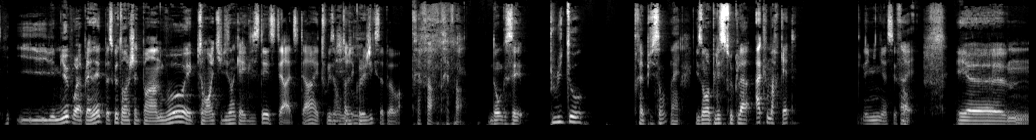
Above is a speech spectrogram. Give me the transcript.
il est mieux pour la planète parce que t'en achètes pas un nouveau et que t'en réutilises un qui a existé, etc., etc. Et tous les avantages Génie. écologiques que ça peut avoir. Très fort, très fort. Donc c'est plutôt très puissant. Ouais. Ils ont appelé ce truc-là Hack Market. Naming assez fort. Ouais. Et, euh,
